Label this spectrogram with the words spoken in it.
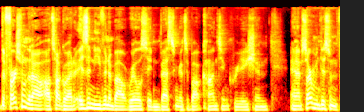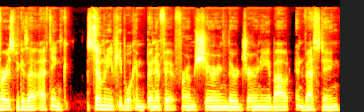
The first one that I'll, I'll, talk about isn't even about real estate investing, it's about content creation. And I'm starting with this one first because I, I think so many people can benefit from sharing their journey about investing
